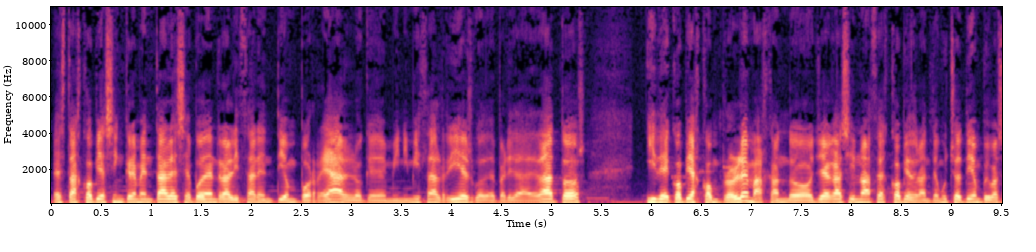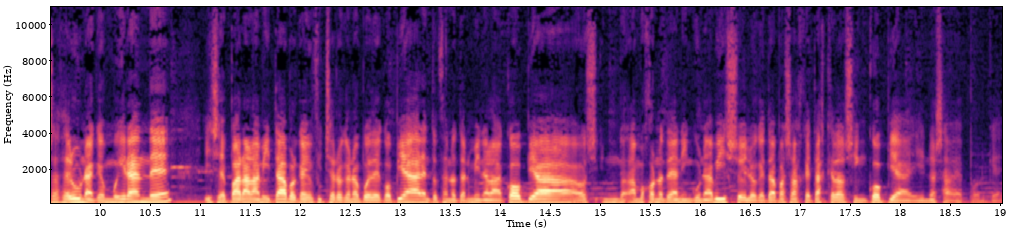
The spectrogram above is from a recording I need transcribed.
Estas copias incrementales se pueden realizar en tiempo real, lo que minimiza el riesgo de pérdida de datos y de copias con problemas. Cuando llegas y no haces copia durante mucho tiempo y vas a hacer una que es muy grande y se para a la mitad porque hay un fichero que no puede copiar, entonces no termina la copia, o a lo mejor no te da ningún aviso y lo que te ha pasado es que te has quedado sin copia y no sabes por qué.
